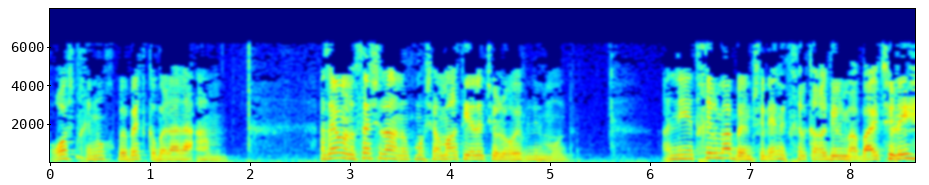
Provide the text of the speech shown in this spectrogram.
ראש חינוך בבית קבלה לעם. אז היום הנושא שלנו, כמו שאמרתי, ילד שלא אוהב ללמוד. אני אתחיל מהבן שלי, אני אתחיל כרגיל מהבית שלי.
